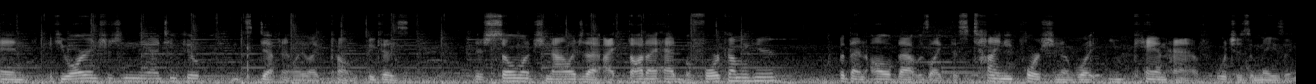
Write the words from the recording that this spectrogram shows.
And if you are interested in the IT field, it's definitely like come because there's so much knowledge that I thought I had before coming here, but then all of that was like this tiny portion of what you can have, which is amazing.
